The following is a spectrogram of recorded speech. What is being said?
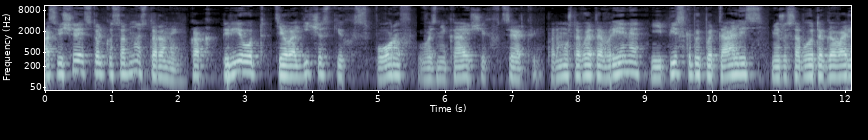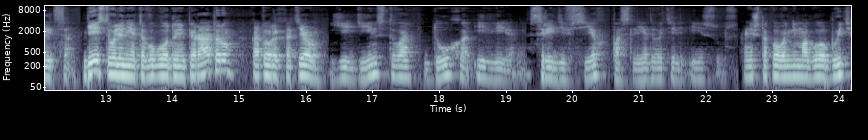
освещается только с одной стороны, как период теологических споров, возникающих в церкви. Потому что в это время епископы пытались между собой договориться. Действовали они это в угоду императору, который хотел единства духа и веры среди всех последователей Иисуса. Конечно, такого не могло быть,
